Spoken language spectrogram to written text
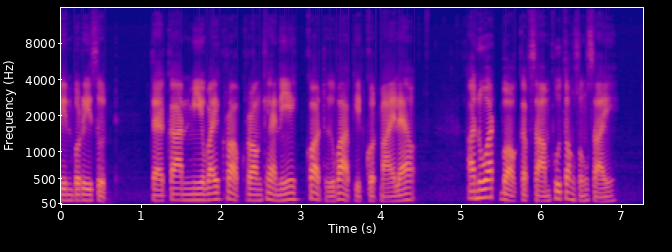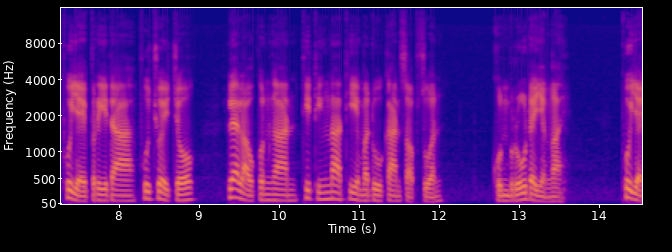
รินบริสุทธิ์ แต่การมีไว้ครอบครองแค่นี้ก็ถือว่าผิดกฎหมายแล้ว อนุวัตบอกกับสามผู้ต้องสงสัย ผู้ใหญ่ปรีดา ผู้ช่วยโจ๊ก และเหล่าคนงานที่ทิ้งหน้าที่มาดูการสอบสวน คุณรู้ได้ยังไง ผู้ใหญ่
